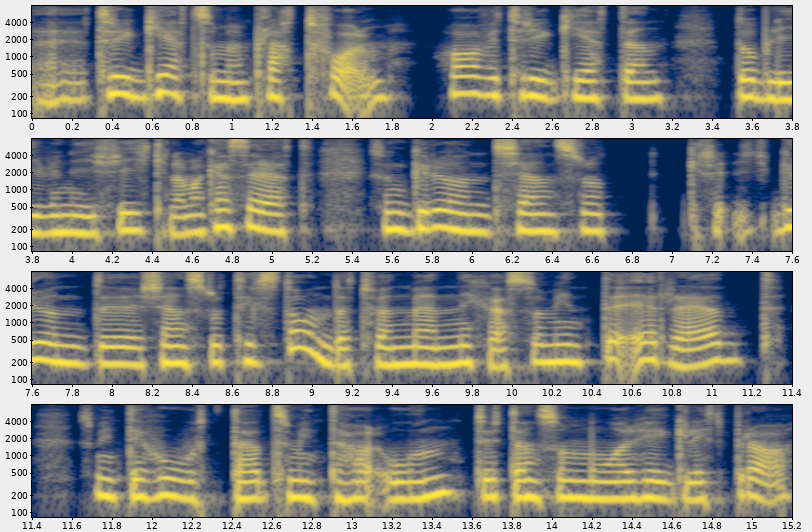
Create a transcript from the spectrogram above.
eh, trygghet som en plattform. Har vi tryggheten, då blir vi nyfikna. Man kan säga att som grundkänslo, grundkänslotillståndet för en människa som inte är rädd, som inte är hotad, som inte har ont, utan som mår hyggligt bra.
